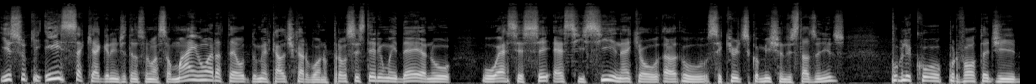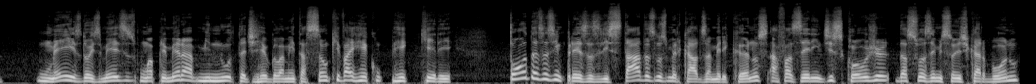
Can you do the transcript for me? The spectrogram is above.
Isso que essa que é a grande transformação maior até do mercado de carbono. Para vocês terem uma ideia, no o SEC, SEC, né, que é o, a, o Securities Commission dos Estados Unidos, publicou por volta de um mês, dois meses, uma primeira minuta de regulamentação que vai requerer todas as empresas listadas nos mercados americanos a fazerem disclosure das suas emissões de carbono,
